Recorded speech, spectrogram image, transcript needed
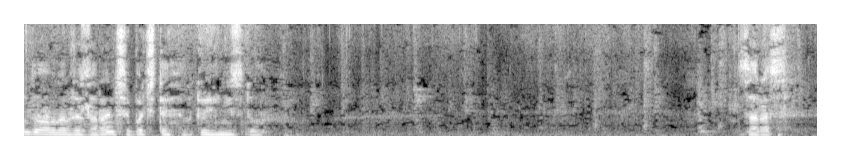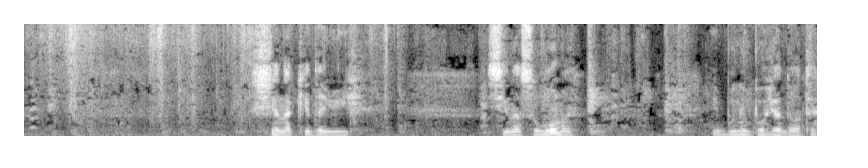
Ну да, вона вже заранше, бачите, готує гніздо. Зараз ще накидаю їй сіна соломи і будемо поглядати.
